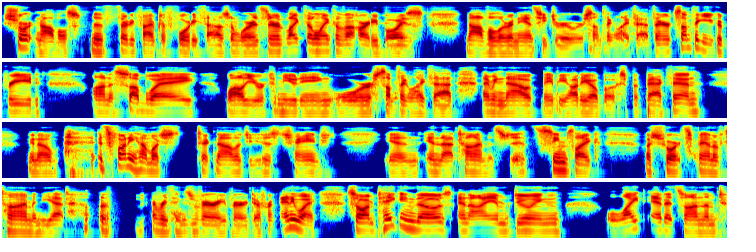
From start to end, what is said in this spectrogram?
short novels, 35 to 40,000 words. They're like the length of a Hardy Boys novel or a Nancy Drew or something like that. They're something you could read on a subway while you were commuting or something like that. I mean, now maybe audiobooks, but back then, you know, it's funny how much technology has changed in in that time. It's it seems like a short span of time, and yet everything's very very different. Anyway, so I'm taking those and I am doing light edits on them to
